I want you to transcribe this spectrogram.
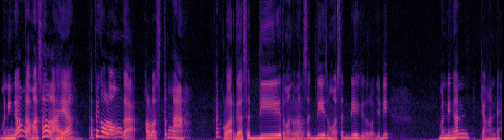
meninggal nggak masalah ya. Hmm. Tapi kalau enggak, kalau setengah kan keluarga sedih, teman-teman sedih, semua sedih gitu loh. Jadi mendingan jangan deh,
